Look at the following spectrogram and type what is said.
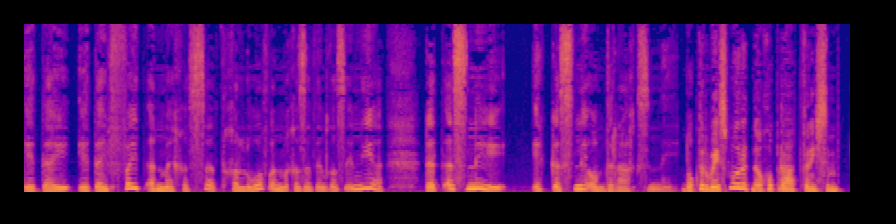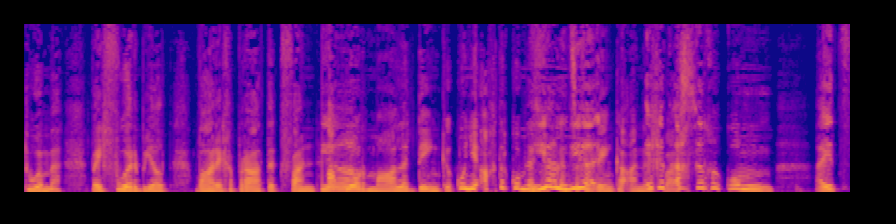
het hy het hy feit in my gesit geloof in my gesit en gesê nee dit is nie ek is nie op drugs nie. Dr Westmore het nou gepraat van die simptome, byvoorbeeld waar hy gepraat het van ja. abnormale denke. Kon jy agterkom dat die ja, kind se nee, denke anders was? Ek het agtergekom hy het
